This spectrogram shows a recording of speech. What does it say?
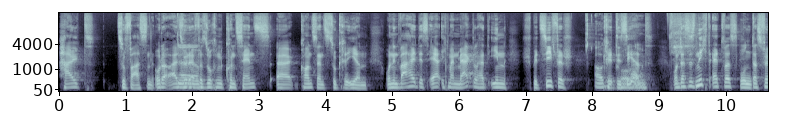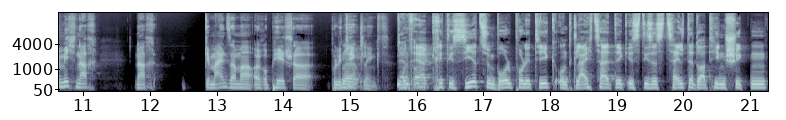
Halt zu fassen oder als Ja, würde er ja. versuchen, Konsens, äh, Konsens zu kreieren. Und in Wahrheit ist er, ich meine, Merkel hat ihn spezifisch Auto- kritisiert. Und das ist nicht etwas, Und- das für mich nach, nach gemeinsamer europäischer Politik Ja. klingt. Ja, und er kritisiert Symbolpolitik und gleichzeitig ist dieses Zelte dorthin schicken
